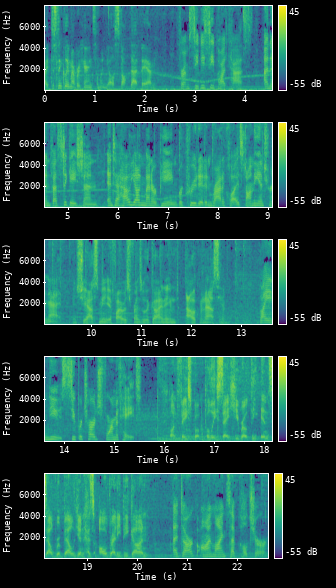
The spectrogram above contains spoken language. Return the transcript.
I distinctly remember hearing someone yell, Stop that van. From CBC Podcasts, an investigation into how young men are being recruited and radicalized on the internet. And she asked me if I was friends with a guy named Alek Minassian. By a new supercharged form of hate. On Facebook, police say he wrote the incel rebellion has already begun. A dark online subculture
